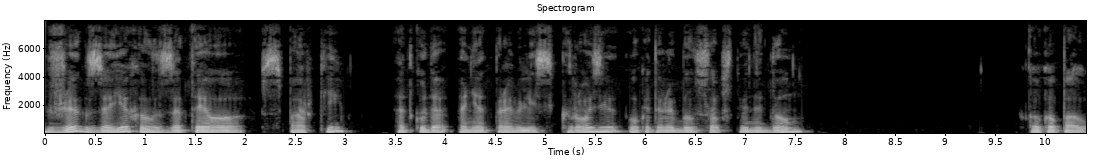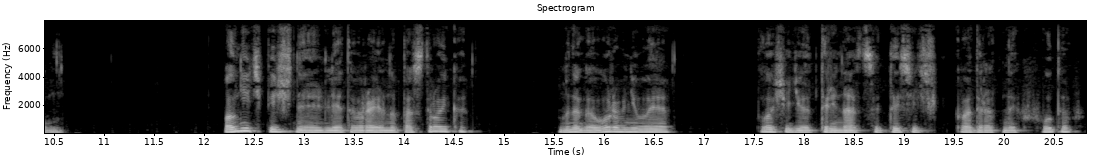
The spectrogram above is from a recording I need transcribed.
Джек заехал за Тео в Спарки, откуда они отправились к Розе, у которой был собственный дом, Кокопалм. Вполне типичная для этого района постройка, многоуровневая, площадью 13 тысяч квадратных футов,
